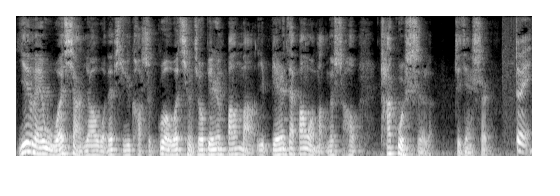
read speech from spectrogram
因为我想要我的体育考试过，我请求别人帮忙，别人在帮我忙的时候，他过失了这件事儿。对，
